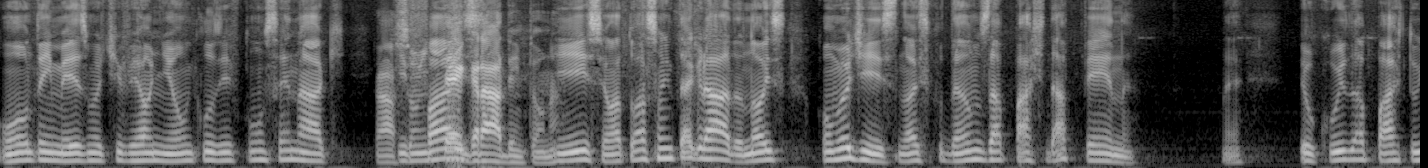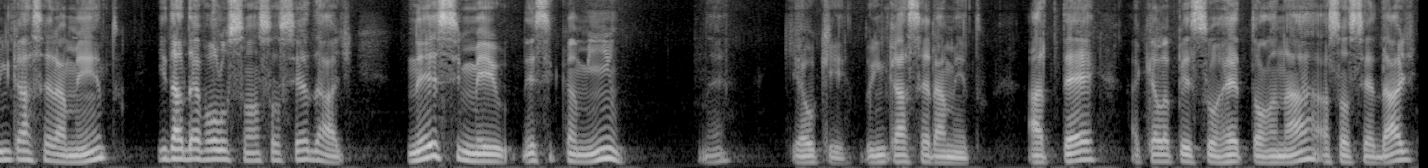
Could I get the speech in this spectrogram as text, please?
Ontem mesmo eu tive reunião, inclusive, com o SENAC. Ação integrada, então, né? Isso, é uma atuação integrada. Nós, como eu disse, nós cuidamos da parte da pena. Né? Eu cuido da parte do encarceramento e da devolução à sociedade. Nesse meio, nesse caminho, né, que é o quê? Do encarceramento, até aquela pessoa retornar à sociedade,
